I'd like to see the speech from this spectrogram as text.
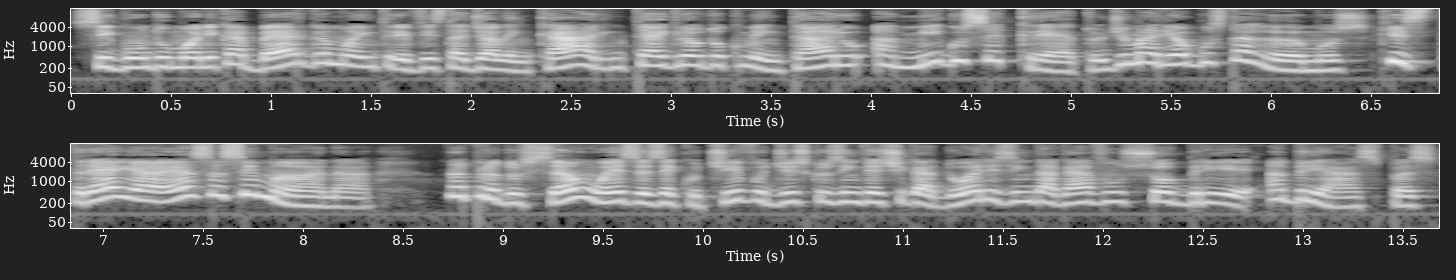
Segundo Mônica Bergamo, a entrevista de Alencar integra o documentário Amigo Secreto, de Maria Augusta Ramos, que estreia essa semana. Na produção, o ex-executivo diz que os investigadores indagavam sobre, abre aspas,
